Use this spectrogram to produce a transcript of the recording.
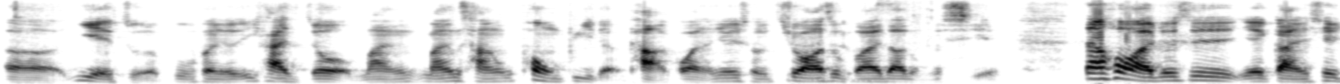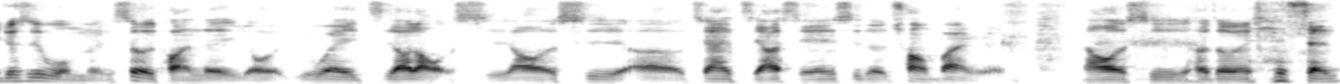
呃业主的部分，就一开始就蛮蛮常碰壁的卡关的，因为说计划书不太知道怎么写。但后来就是也感谢，就是我们社团的有一位指导老师，然后是呃现在指导实验室的创办人，然后是何周文先生，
